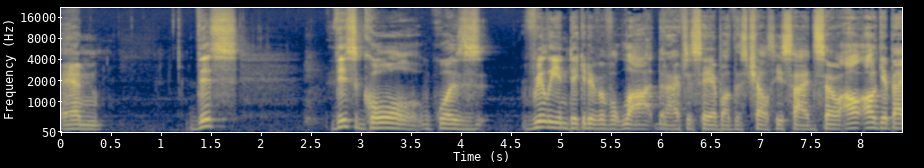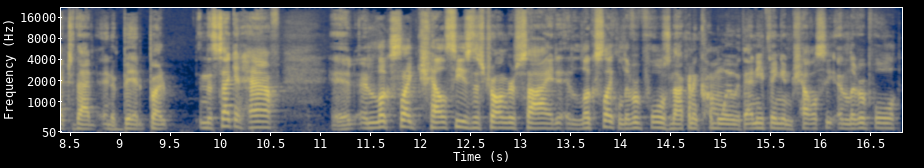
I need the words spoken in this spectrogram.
and this this goal was really indicative of a lot that I have to say about this Chelsea side. So I'll, I'll get back to that in a bit. But in the second half, it, it looks like Chelsea is the stronger side. It looks like Liverpool is not going to come away with anything, and Chelsea and Liverpool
